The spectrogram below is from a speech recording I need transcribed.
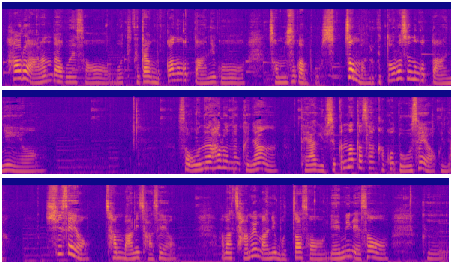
하루 안 한다고 해서 뭐 그닥 못 가는 것도 아니고 점수가 뭐 10점 막 이렇게 떨어지는 것도 아니에요. 그래서 오늘 하루는 그냥 대학 입시 끝났다 생각하고 노세요, 그냥. 쉬세요. 잠 많이 자세요. 아마 잠을 많이 못 자서 예민해서 그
